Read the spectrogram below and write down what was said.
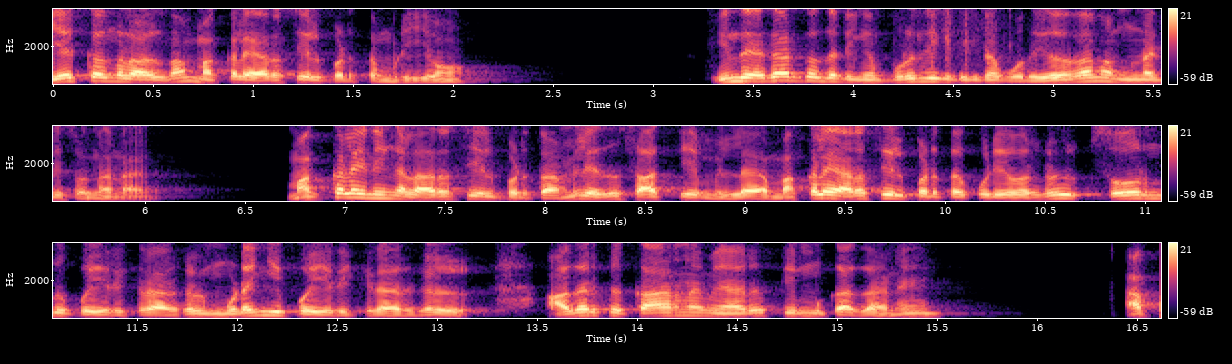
இயக்கங்களால் தான் மக்களை அரசியல் படுத்த முடியும். இந்த யதார்த்தத்தை நீங்க புரிஞ்சுக்கிட்டீங்கன்னா போதும். இதை தான் நான் முன்னாடி சொன்னேன் நான். மக்களை நீங்கள் அரசியல் படுத்தாமல் எது சாத்தியம் இல்லை மக்களை அரசியல் படுத்தக்கூடியவர்கள் சோர்ந்து போயிருக்கிறார்கள் முடங்கி போயிருக்கிறார்கள். அதற்கு காரணம் யாரு? திமுக தானே. அப்ப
